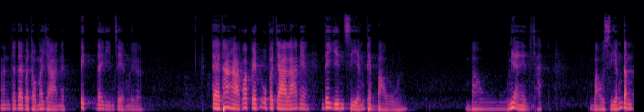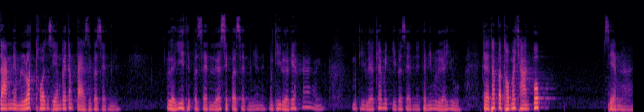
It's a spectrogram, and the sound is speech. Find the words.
นั้นถ้าได้ปฐมฌานเนี่ยปิดได้ยินเสียงเลยครับ แต่ถ้าหากว่าเป็นอุปจาระเนี่ยได้ยินเสียงแต่เบา เบาเนี่ยชัด เบาเสียงดัง ๆ เนี่ยมันลดทนเสียงไปตั้งแปดสิบเปอร์เซ็นต์เหลือยี่สิบเปอร์เซ็นเหลือสิบเปอร์เซ็นต์เงี้ยบางทีเหลือแค่ห้าบางทีเหลือแค่ไม่กี่เปอร์เซ็นต์เนี่ยแต่ยังเหลืออยู่ แต่ถ้าปฐมฌานปุ๊บเสียงหาย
